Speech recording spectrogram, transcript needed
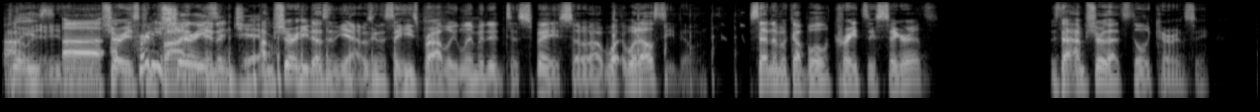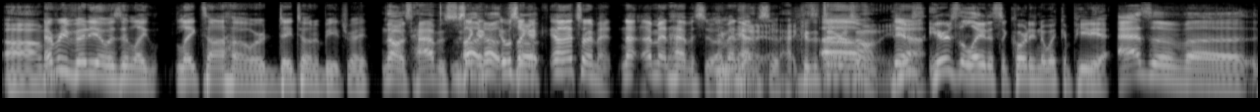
please? Uh, I'm sure I'm he's pretty confined sure he's in jail. I'm sure he doesn't. Yeah, I was gonna say he's probably limited to space. So uh, what what else he doing? Send him a couple crates of cigarettes. Is that? I'm sure that's still a currency. Um, Every video is in like Lake Tahoe or Daytona Beach, right? no, it's Havasu. It was like Oh, a, no, it was so- like a, oh, that's what I meant. Not I meant Havasu. I meant Havasu. because it's Um, Arizona. yeah. Here's, here's the latest according to Wikipedia. As of uh,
